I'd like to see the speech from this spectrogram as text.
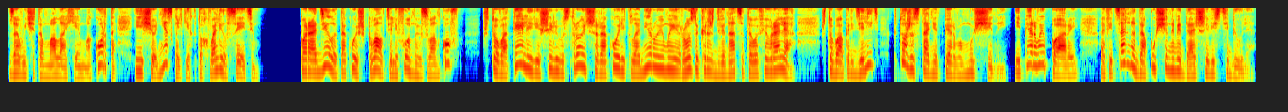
за вычетом Малахия Макорта и еще нескольких, кто хвалился этим, породило такой шквал телефонных звонков, что в отеле решили устроить широко рекламируемый розыгрыш 12 февраля, чтобы определить, кто же станет первым мужчиной и первой парой, официально допущенными дальше вестибюля.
